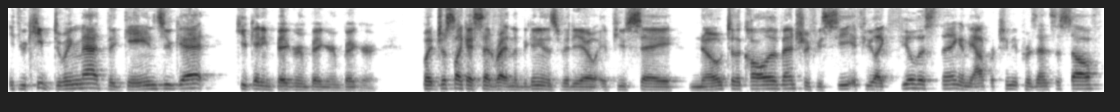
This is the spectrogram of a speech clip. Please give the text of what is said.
if you keep doing that, the gains you get keep getting bigger and bigger and bigger. But just like I said right in the beginning of this video, if you say no to the call of adventure, if you see, if you like feel this thing and the opportunity presents itself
